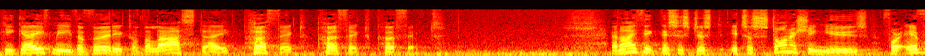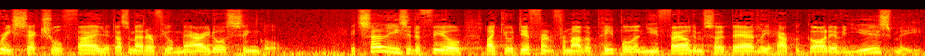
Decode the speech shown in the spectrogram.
He gave me the verdict of the last day perfect, perfect, perfect. And I think this is just, it's astonishing news for every sexual failure. It doesn't matter if you're married or single. It's so easy to feel like you're different from other people and you failed him so badly. How could God ever use me?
